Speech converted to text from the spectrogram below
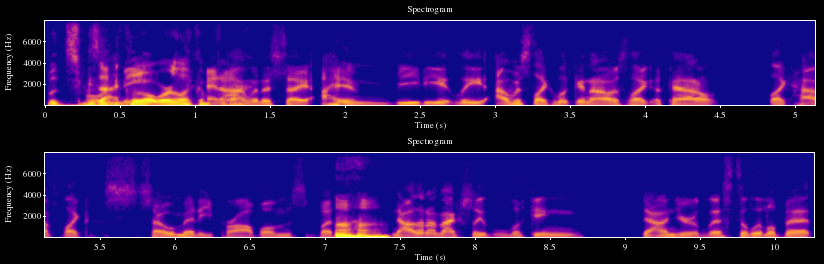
That's for exactly me. what we're looking and for. I'm gonna say I immediately. I was like looking. I was like, okay, I don't like have like so many problems, but Uh huh. now that I'm actually looking down your list a little bit,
